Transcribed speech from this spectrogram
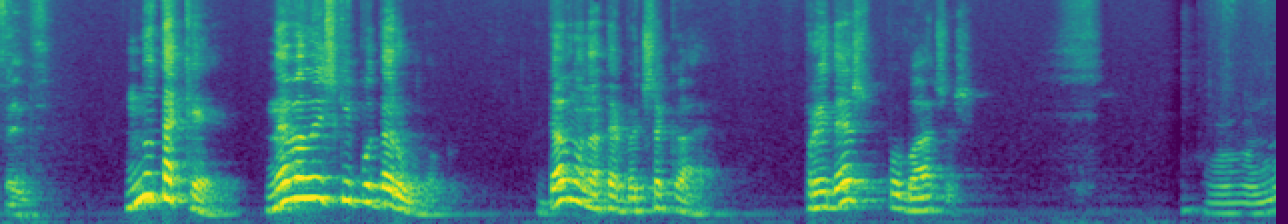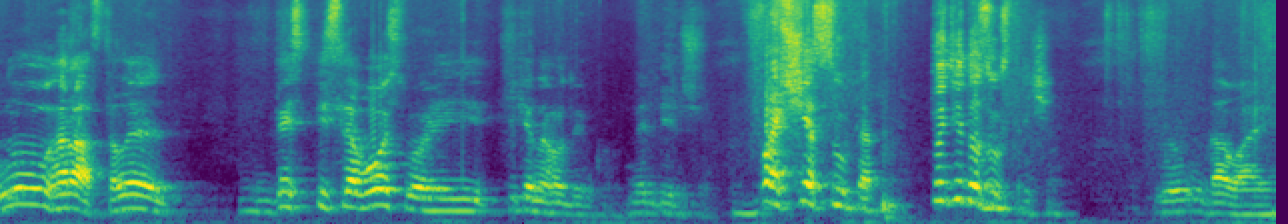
В сенсі. Ну таке, невеличкий подарунок. Давно на тебе чекає. Прийдеш, побачиш. Ну, гаразд, але десь після восьмої і тільки на годинку, не більше. Ваще супер. Тоді до зустрічі. Ну, давай.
